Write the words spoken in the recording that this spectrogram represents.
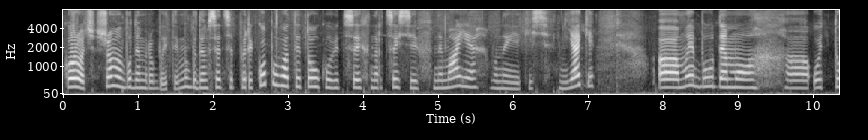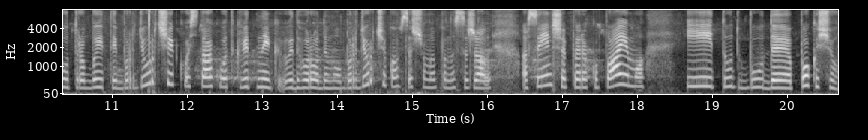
Коротше, що ми будемо робити? Ми будемо все це перекопувати, толку від цих нарцисів немає, вони якісь ніякі. Ми будемо ось тут робити бордюрчик, ось так от квітник відгородимо бордюрчиком, все, що ми понасажали, а все інше перекопаємо. І тут буде поки що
